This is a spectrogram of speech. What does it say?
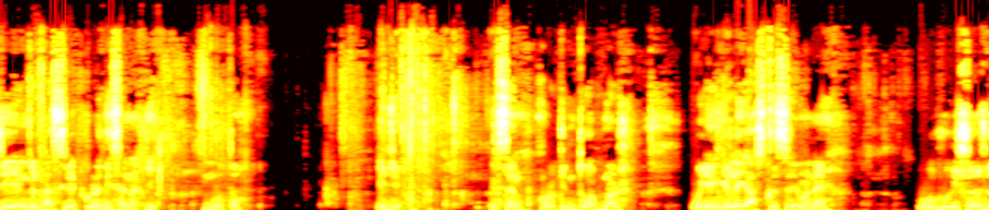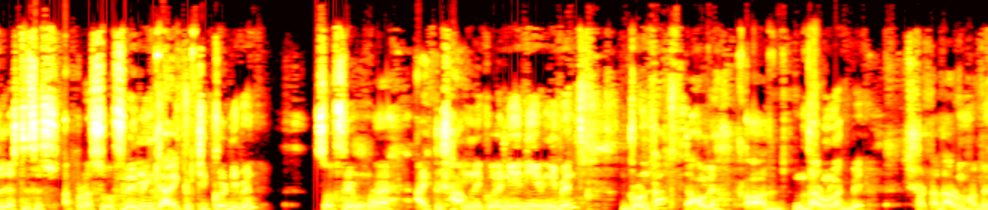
যেই অ্যাঙ্গেলটা সিলেক্ট করে দিছেন আর কি, মূলত। এই যে, দেখছেন? ওর কিন্তু আপনার ওই অ্যাঙ্গেলেই আসতেছে মানে ওই সোজাসুজি আসতেছে আপনারা সো ফ্রেমিংটা আরেকটু ঠিক করে নেবেন। সো ফ্রেম আরেকটু সামনে করে নিয়ে নিয়ে নেবেন ড্রোনটা তাহলে দারুণ লাগবে। শটটা দারুণ হবে।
